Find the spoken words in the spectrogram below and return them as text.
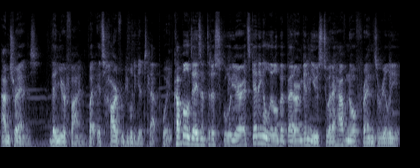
I'm trans then you're fine. But it's hard for people to get to that point. A couple of days into the school year, it's getting a little bit better. I'm getting used to it. I have no friends really.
